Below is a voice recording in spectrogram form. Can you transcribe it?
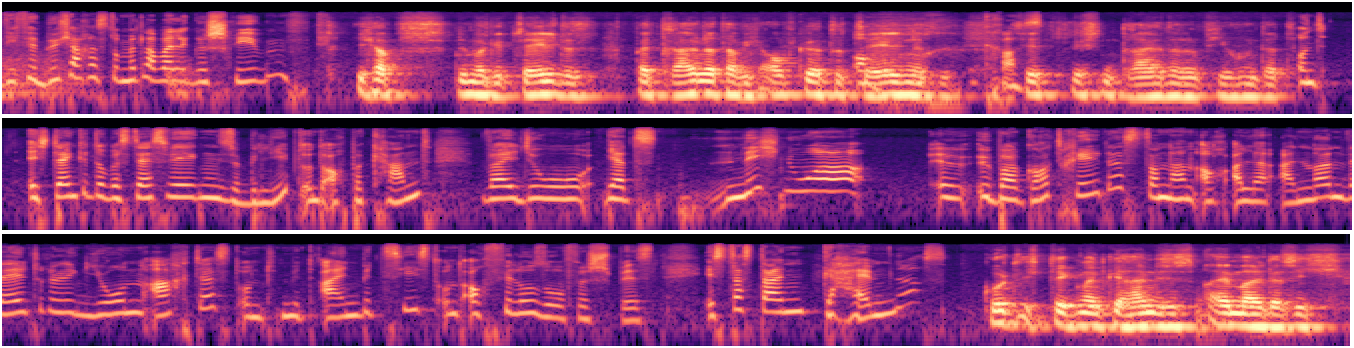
Wie viele Bücher hast du mittlerweile geschrieben? Ich habe es nicht mehr gezählt. Das, bei 300 habe ich aufgehört zu zählen. Oh, krass. zwischen 300 und 400. Und ich denke, du bist deswegen so beliebt und auch bekannt, weil du jetzt nicht nur über Gott redest, sondern auch alle anderen Weltreligionen achtest und mit einbeziehst und auch philosophisch bist. Ist das dein Geheimnis? Gut, ich denke, mein Geheimnis ist einmal, dass ich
